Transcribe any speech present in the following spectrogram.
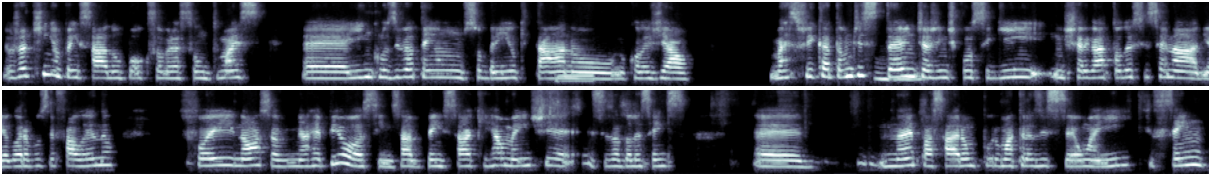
eu já tinha pensado um pouco sobre o assunto, mas é, inclusive eu tenho um sobrinho que está no, uhum. no colegial, mas fica tão distante uhum. a gente conseguir enxergar todo esse cenário. E agora você falando foi, nossa, me arrepiou, assim, sabe? Pensar que realmente esses adolescentes é, né, passaram por uma transição aí sem,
